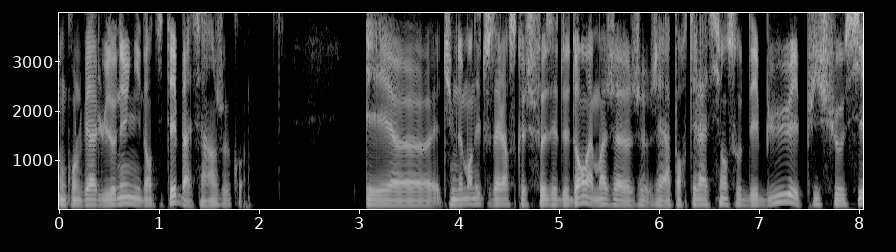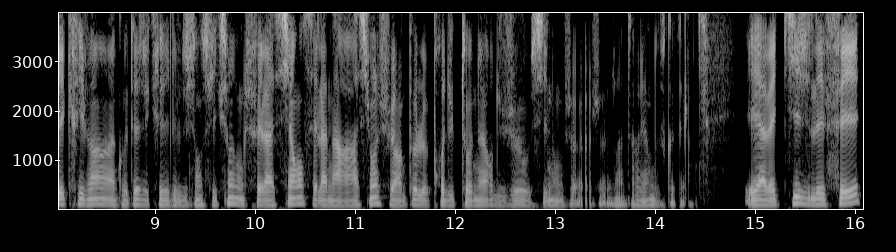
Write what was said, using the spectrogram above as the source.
Donc on va lui donner une identité, bah, c'est un jeu. quoi. Et tu me demandais tout à l'heure ce que je faisais dedans. Bah, moi, j'ai apporté la science au début, et puis je suis aussi écrivain à côté. J'écris des livres de science-fiction, donc je fais la science et la narration. Je suis un peu le product owner du jeu aussi, donc j'interviens de ce côté-là. Et avec qui je l'ai fait?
